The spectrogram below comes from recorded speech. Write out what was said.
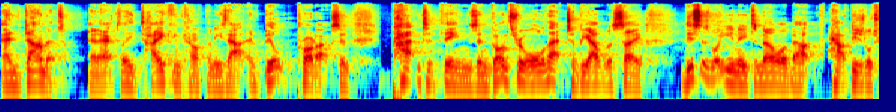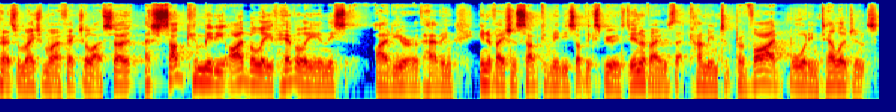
and done it and actually taken companies out and built products and patented things and gone through all of that to be able to say, this is what you need to know about how digital transformation might affect your life. So, a subcommittee, I believe heavily in this idea of having innovation subcommittees of experienced innovators that come in to provide board intelligence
